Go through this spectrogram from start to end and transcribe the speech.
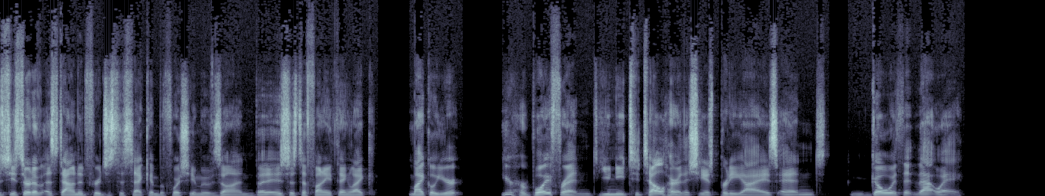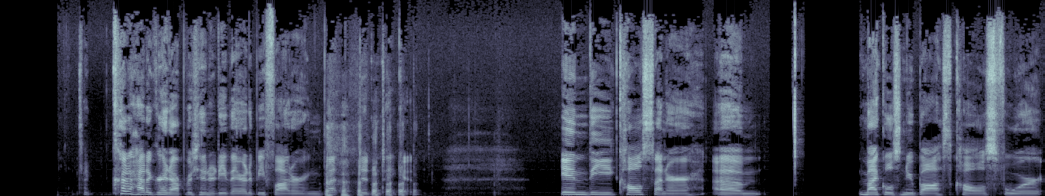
she's sort of astounded for just a second before she moves on, but it's just a funny thing. Like Michael, you're you're her boyfriend. You need to tell her that she has pretty eyes and go with it that way could have had a great opportunity there to be flattering, but didn't take it. In the call center, um, Michael's new boss calls for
